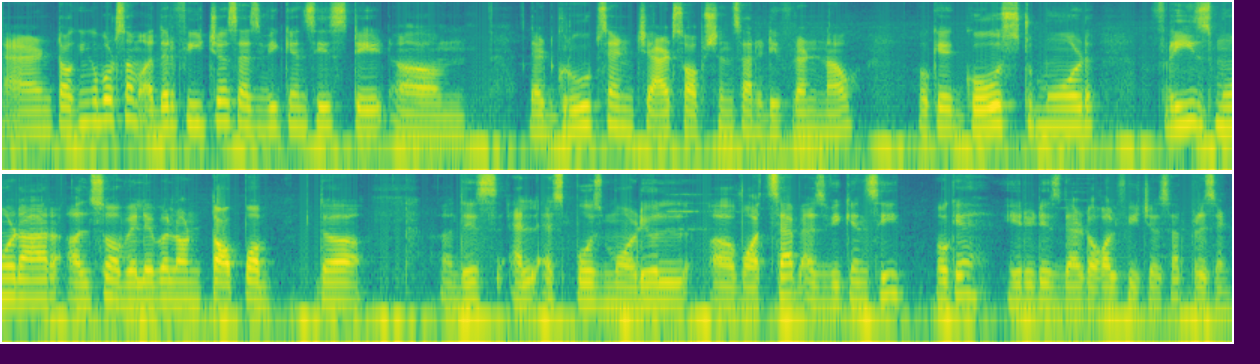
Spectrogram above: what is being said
and talking about some other features as we can see state um, that groups and chats options are different now. Okay ghost mode freeze mode are also available on top of the uh, this lspose module uh, whatsapp as we can see. Okay here it is that all features are present.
